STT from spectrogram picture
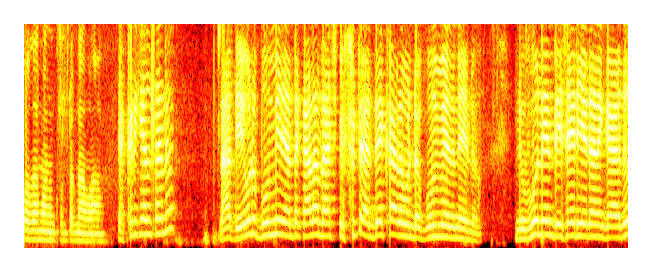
పోదాం అనుకుంటున్నావా? ఎక్కడికి వెళ్తాను? నా దేవుడు భూమి మీద ఎంతకాలం రాసి పెట్టుంటే అంతే కాలం ఉంటా భూమి మీద నేను. నువ్వు నేను డిసైడ్ చేయడానికి కాదు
